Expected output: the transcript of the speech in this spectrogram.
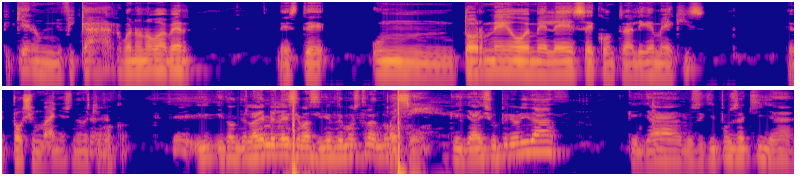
Que quieren unificar. Bueno, no va a haber este un torneo MLS contra Liga MX. el próximo año, si no me equivoco. y, donde la MLS va a seguir demostrando pues sí. que ya hay superioridad, que ya los equipos de aquí ya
